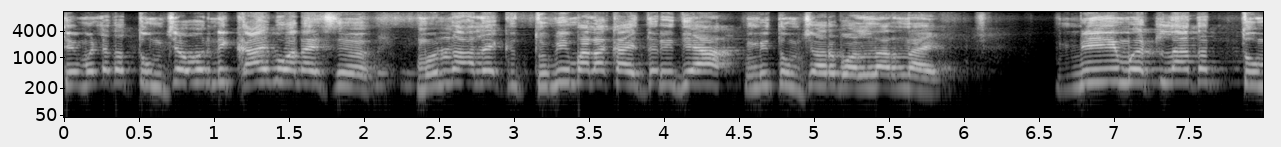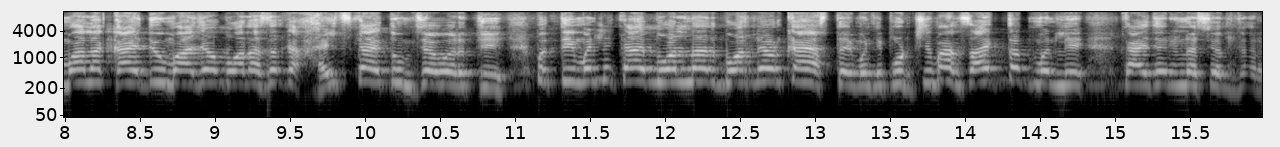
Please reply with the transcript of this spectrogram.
ते म्हटलं तर तुमच्यावरनी काय बोलायचं? म्हणून आलंय की तुम्ही मला काहीतरी द्या मी तुमच्यावर बोलणार नाही. मी म्हटलं आता तुम्हाला काय देऊ? माझ्यावर बोलायसारखं हायच काय तुमच्यावरती? पण ती म्हणली काय बोलणार? बोलण्यावर काय असतंय? म्हणजे पुढची माणसं ऐकतात म्हणली काय जरी नसेल तर.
